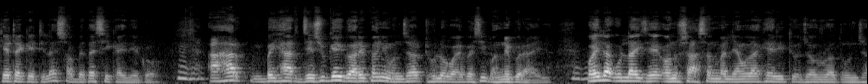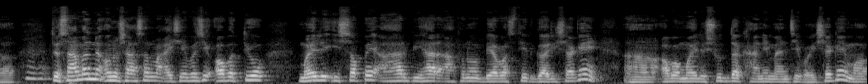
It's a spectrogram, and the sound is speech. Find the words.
केटाकेटीलाई सभ्यता सिकाइदिएको। आहार विहार जेसुकै गरे पनि हुन्छ ठुलो भएपछि भन्ने कुरा होइन। पहिला उसलाई चाहिँ अनुशासनमा ल्याउँदाखेरि त्यो जरुरत हुन्छ। त्यो सामान्य अनुशासनमा आइसकेपछि अब त्यो मैले यी सबै आहार विहार आफ्नो व्यवस्थित गरिसकेँ अब मैले शुद्ध खाने मान्छे भइसकेँ म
